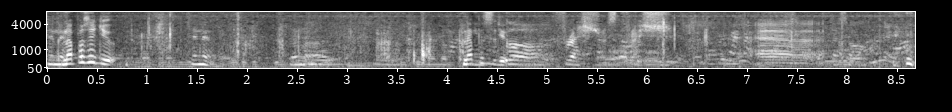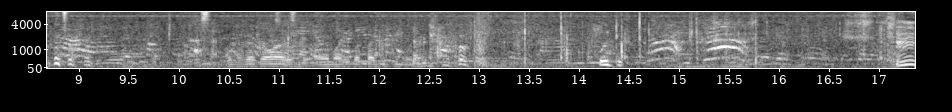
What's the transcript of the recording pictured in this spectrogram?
Kenapa sejuk? macam mana? Kenapa sejuk? segar, fresh, fresh. Uh, so, Masak. Uduh. Hmm.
